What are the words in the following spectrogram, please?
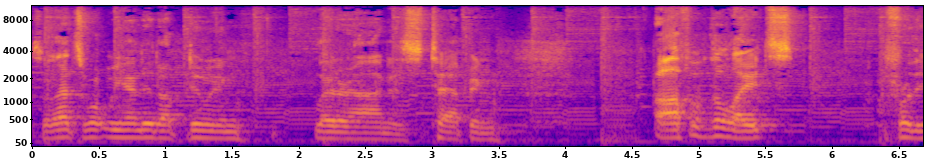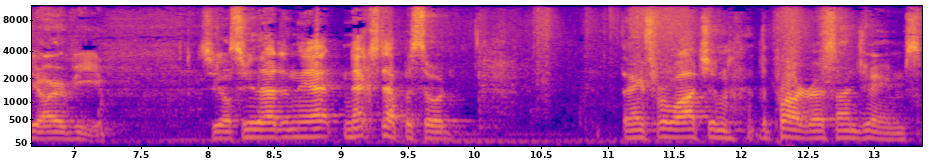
So that's what we ended up doing later on is tapping off of the lights for the RV. So you'll see that in the next episode. Thanks for watching the progress on James.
